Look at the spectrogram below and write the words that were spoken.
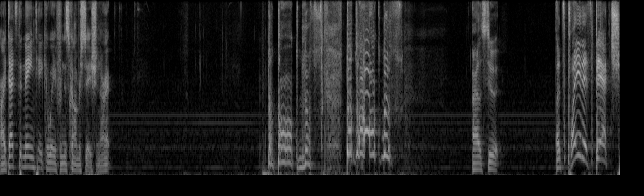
All right, that's the main takeaway from this conversation, all right? The darkness! The darkness! All right, let's do it. Let's play this, bitch.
